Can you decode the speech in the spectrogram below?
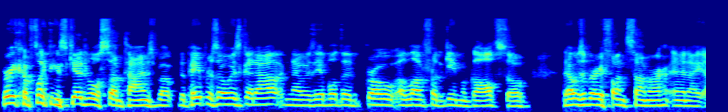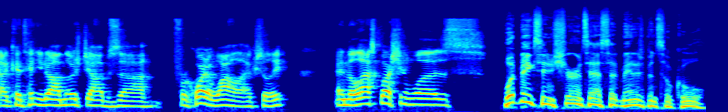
very conflicting schedules sometimes. But the papers always got out, and I was able to grow a love for the game of golf. So that was a very fun summer, and I, I continued on those jobs uh, for quite a while actually. And the last question was what makes insurance asset management so cool?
